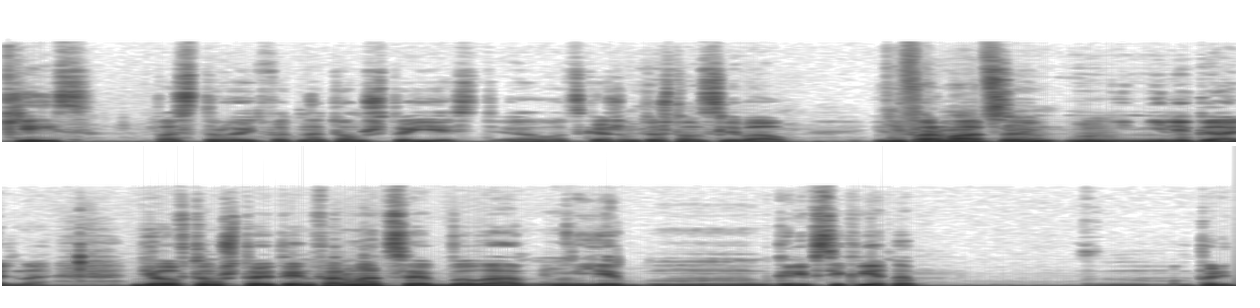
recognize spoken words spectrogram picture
кейс построить вот на том, что есть, вот скажем, то, что он сливал информацию, информацию. нелегально. Дело в том, что эта информация была, ей гриф секретно при,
